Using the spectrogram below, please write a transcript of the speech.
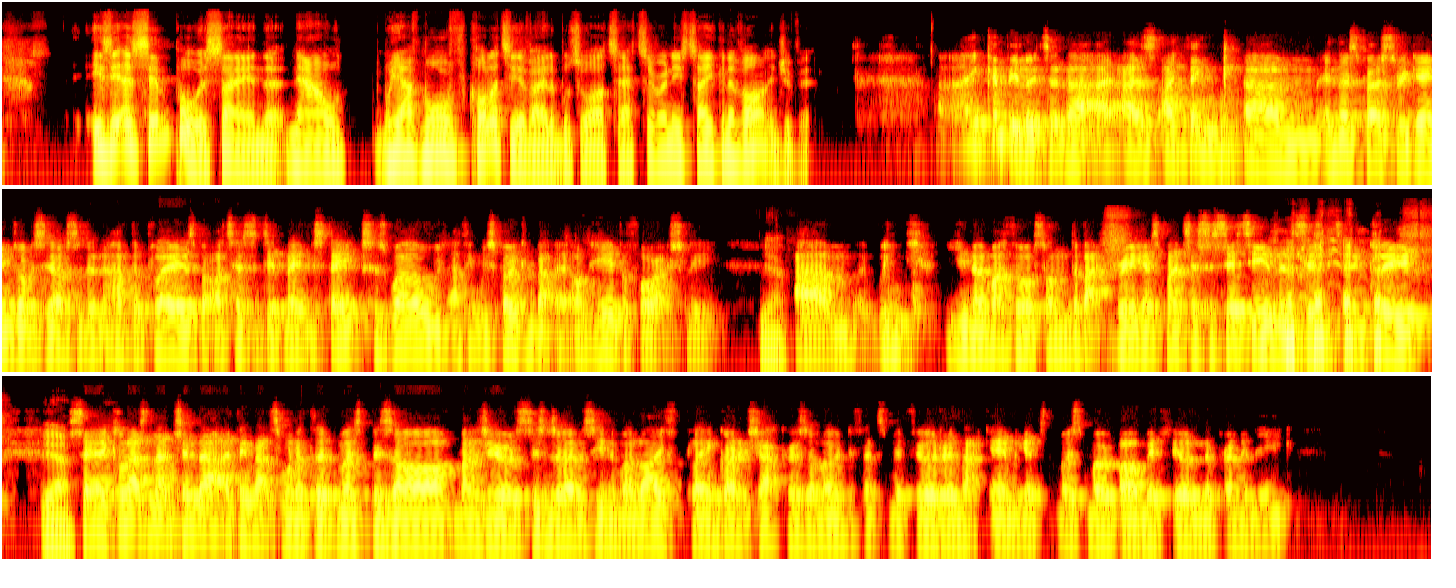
Is it as simple as saying that now we have more quality available to Arteta and he's taken advantage of it? It could be looked at that as I think um, in those first three games. Obviously, Arsenal didn't have the players, but Arteta did make mistakes as well. I think we've spoken about it on here before, actually. Yeah. Um, we, you know my thoughts on the back three against Manchester City and the decision to include yeah. Sead Kolasinac in that. I think that's one of the most bizarre managerial decisions I've ever seen in my life. Playing Granit Xhaka as a lone defensive midfielder in that game against the most mobile midfield in the Premier League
